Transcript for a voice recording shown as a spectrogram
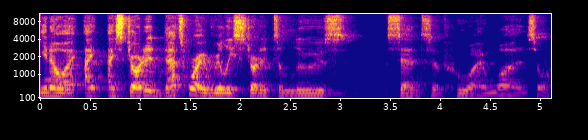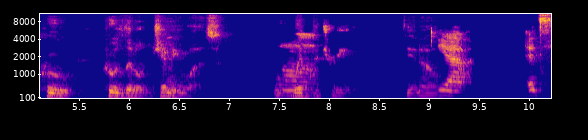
you know i i started that's where i really started to lose sense of who i was or who who little jimmy was mm. with the dream you know? Yeah. It's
